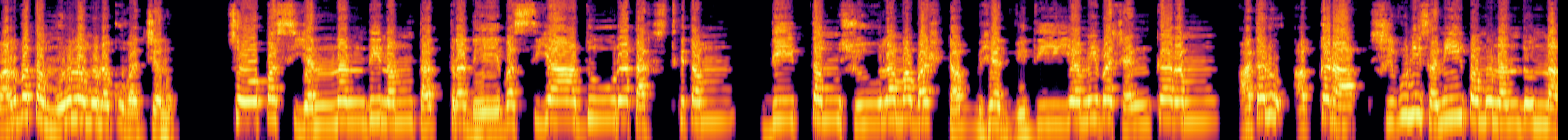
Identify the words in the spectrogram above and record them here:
పర్వత మూలమునకు వచ్చెను. సోపస్యన్నందినం తత్ర దేవస్యా దూరత స్థితం దీప్తం శూలమవష్టభ్య ద్వితీయమివ శంకరం. అతడు అక్కడ శివుని సమీపమునందున్న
